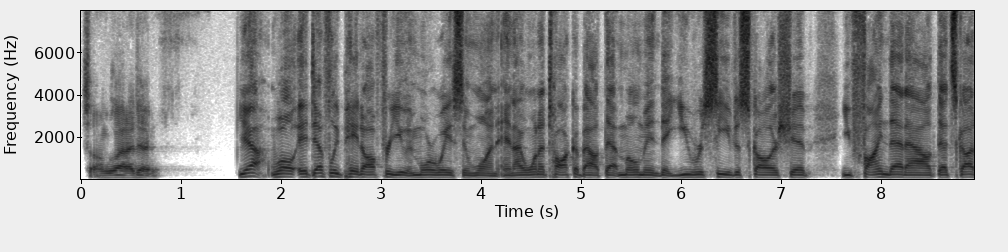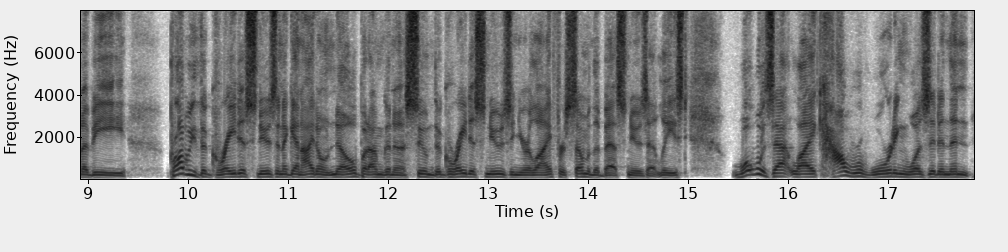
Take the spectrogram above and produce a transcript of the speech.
So I'm glad I did. Yeah, well, it definitely paid off for you in more ways than one. And I want to talk about that moment that you received a scholarship. You find that out. That's got to be probably the greatest news. And again, I don't know, but I'm going to assume the greatest news in your life, or some of the best news at least. What was that like? How rewarding was it? And then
